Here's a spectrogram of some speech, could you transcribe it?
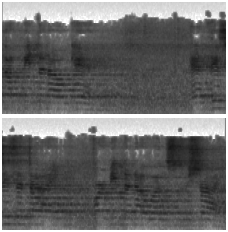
that Mindanao can. And this is the time for Mindanaoans to shine.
